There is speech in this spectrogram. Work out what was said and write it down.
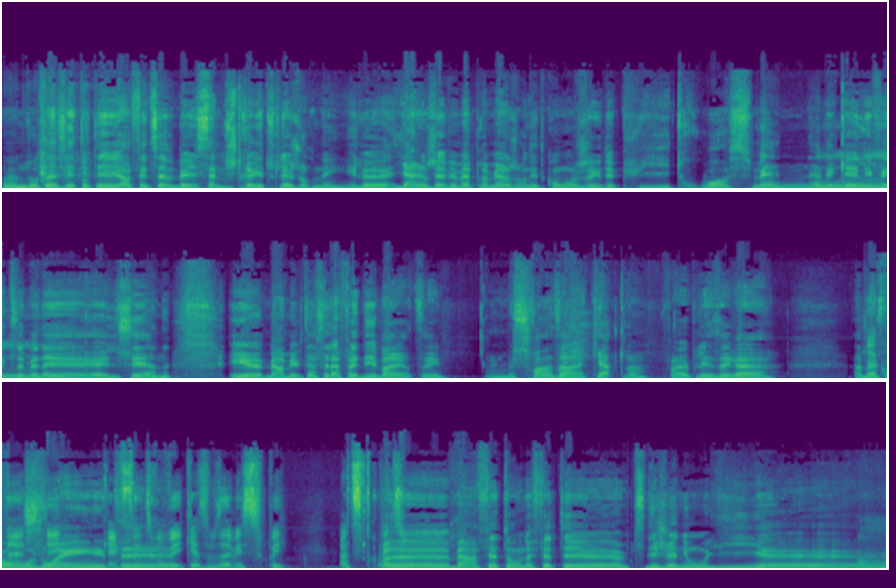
Ouais, nous autres, c'était euh, en fin de semaine. Ben, samedi, je travaillais toute la journée. Et là, hier, j'avais ma première journée de congé depuis trois semaines avec euh, les fins de semaine à, à LCN. Et, euh, mais en même temps, c'est la fête des mères, tu sais. Je me suis fendu en quatre, là. Faire plaisir à, à ma conjointe. Qu'est-ce que as euh, trouvé? Qu'est-ce que vous avez soupé? As-tu trouvé Euh, ben en fait, on a fait euh, un petit déjeuner au lit. euh, Oh.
